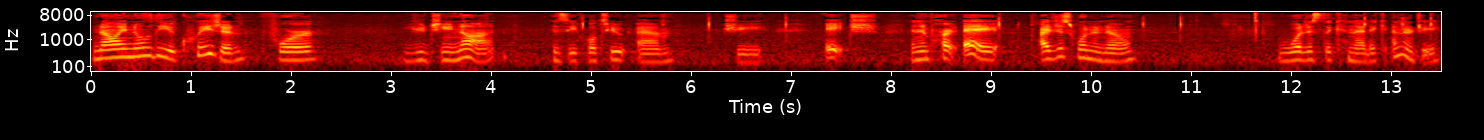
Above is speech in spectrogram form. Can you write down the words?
now I know the equation for UG naught is equal to mgh. And in part A, I just want to know what is the kinetic energy.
